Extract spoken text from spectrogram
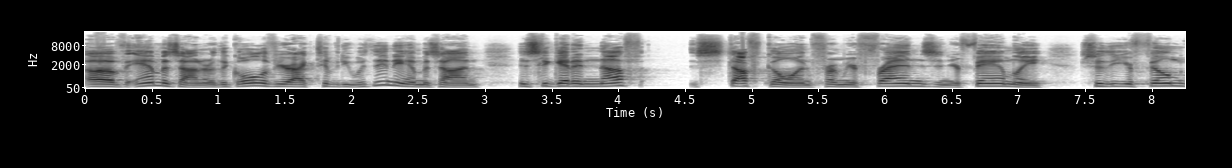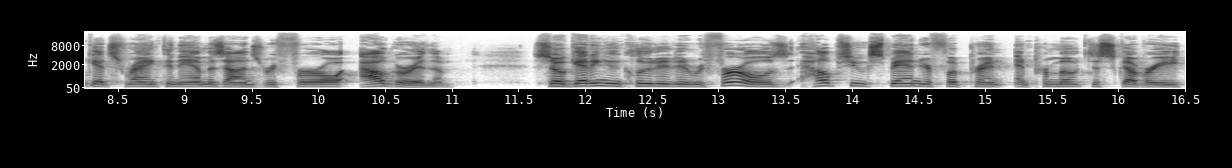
of Amazon or the goal of your activity within Amazon is to get enough stuff going from your friends and your family so that your film gets ranked in Amazon's referral algorithm. So, getting included in referrals helps you expand your footprint and promote discovery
